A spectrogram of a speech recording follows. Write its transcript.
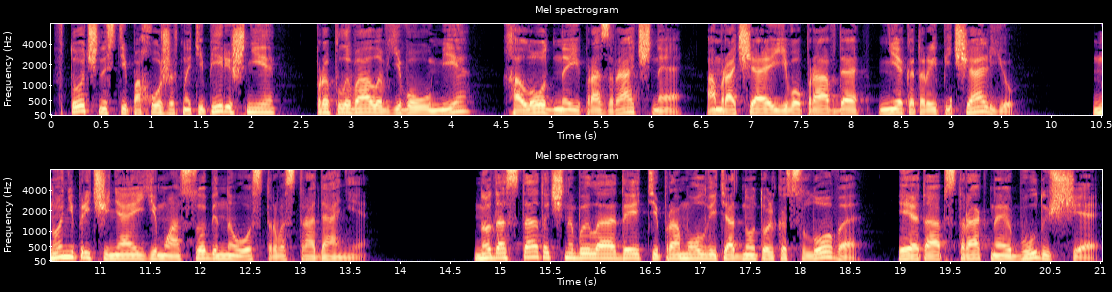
в точности похожих на теперешние, проплывала в его уме, холодная и прозрачная, омрачая его, правда, некоторой печалью, но не причиняя ему особенно острого страдания. Но достаточно было Адетти промолвить одно только слово, и это абстрактное будущее,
